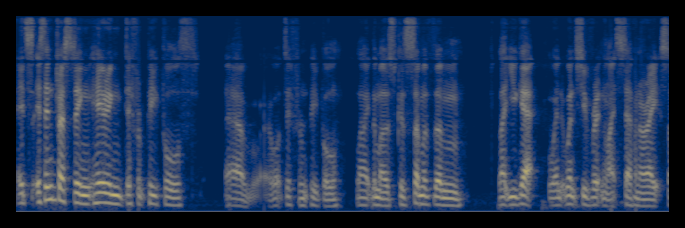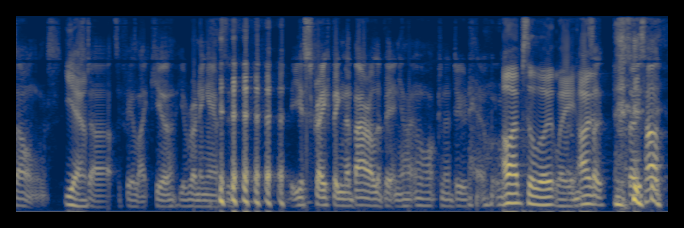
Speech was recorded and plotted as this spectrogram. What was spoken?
it's it's interesting hearing different people's uh, what different people like the most because some of them like you get when once you've written like seven or eight songs, Yeah. you start to feel like you're you're running out of you're scraping the barrel a bit, and you're like, oh, what can I do now? oh, absolutely. Um, so, so it's hard.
